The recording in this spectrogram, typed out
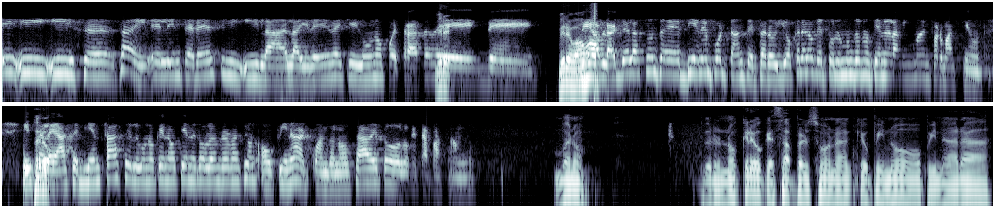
y- y se- ¿sabe? el interés y, la, la idea de que uno pues trate de, Mire. de, Mire, vamos de a- hablar del asunto es bien importante, pero yo creo que todo el mundo no tiene la misma información y Pero- se le hace bien fácil uno que no tiene toda la información opinar cuando no sabe todo lo que está pasando. Bueno, pero no creo que esa persona que opinó opinara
